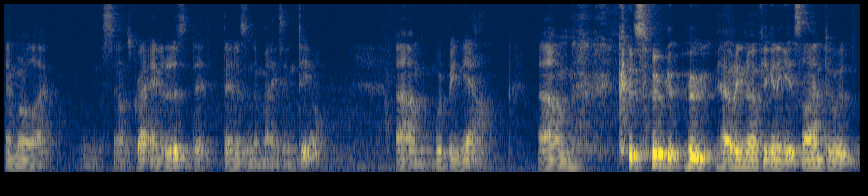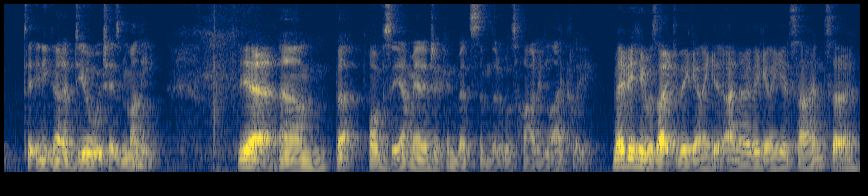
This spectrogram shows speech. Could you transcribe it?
And we are like, "Mm, this sounds great, and it is that that is an amazing deal. Um, would be now, because who who how do you know if you're going to get signed to a, to any kind of deal which has money? Yeah. Um, but obviously our manager convinced them that it was highly likely. Maybe he was like, they're going to get, I know they're going to get signed, so.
